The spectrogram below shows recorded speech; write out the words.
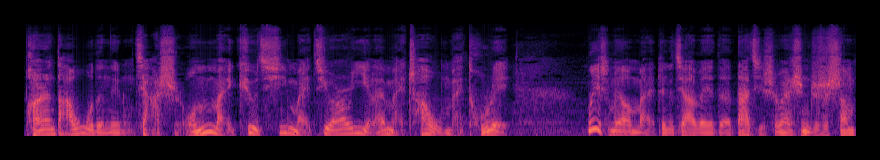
庞然大物的那种架势。我们买 Q7、买 GLE 来买 X 五、买途锐，为什么要买这个价位的大几十万，甚至是上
